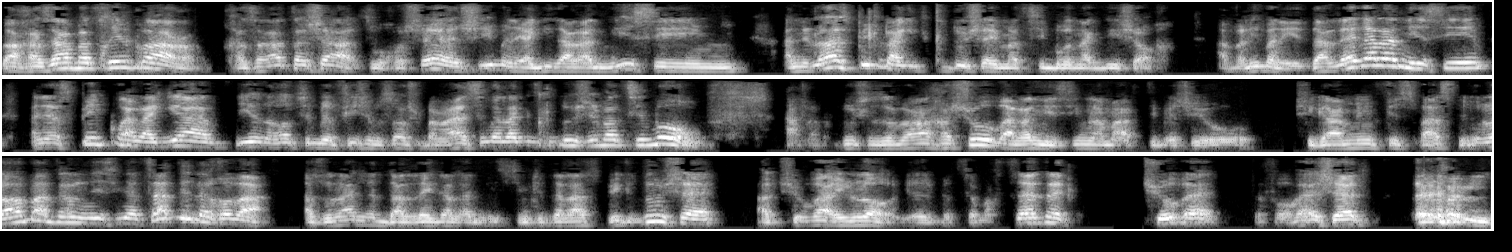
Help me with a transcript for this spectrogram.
והחזר מתחיל כבר, חזרת השעת, הוא חושש שאם אני אגיד על הניסים, אני לא אספיק להגיד קדושה עם הציבור נקדיש אוך. אבל אם אני אדלג על הניסים, אני אספיק כבר להגיע, יהיה לראות שבפי שבסוף שמונה עשרה ולהגיד חידוש עם הציבור. אבל חידוש זה נורא חשוב, על הניסים למדתי בשיעור, שגם אם פספסתי ולא עמדתי על הניסים, יצאתי לחובה. אז אולי נדלג על הניסים כדי להספיק קדושה, התשובה היא לא, יש בצמח צדק, תשובה מפורשת,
